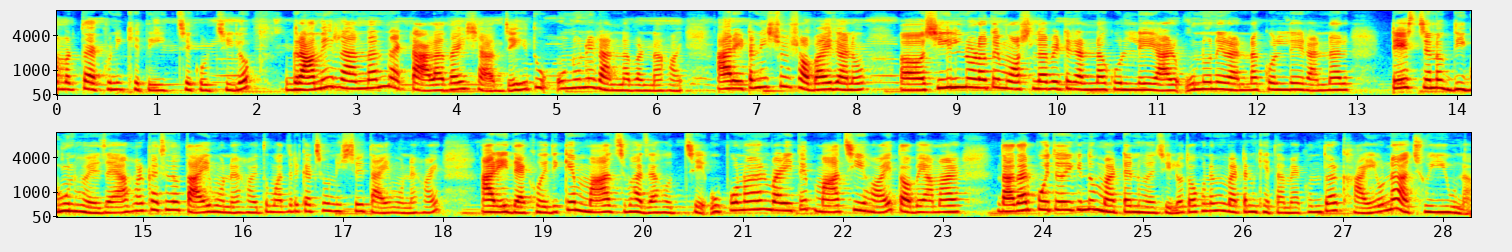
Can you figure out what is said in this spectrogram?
আমার তো এখনই খেতে ইচ্ছে করছিল। গ্রামের রান্নার না একটা আলাদাই স্বাদ, যেহেতু উনুনে রান্না বান্না হয়। আর এটা নিশ্চয়ই সবাই জানো শিল নোড়াতে মশলা বেটে রান্না করলে আর উনুনে রান্না করলে রান্নার টেস্ট যেন দ্বিগুণ হয়ে যায়। আমার কাছে তো তাই মনে হয়, তোমাদের কাছেও নিশ্চয়ই তাই মনে হয়। আর এই দেখো, এদিকে মাছ ভাজা হচ্ছে। উপনয়ন বাড়িতে মাছই হয়, তবে আমার দাদার পৈতে কিন্তু মাটন হয়েছিল। তখন আমি মাটন খেতাম, এখন তো আর খাইও না, ছুঁইও না।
